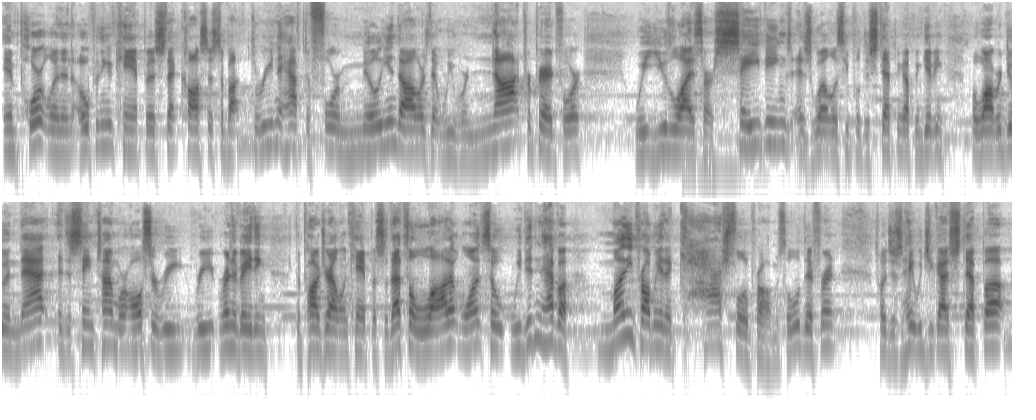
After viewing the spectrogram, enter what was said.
in Portland and opening a campus that cost us about three and a half to four million dollars that we were not prepared for. We utilized our savings as well as people just stepping up and giving. But while we're doing that, at the same time, we're also re- re- renovating the Padre Island campus. So that's a lot at once. So we didn't have a money problem, we had a cash flow problem. It's a little different. So I just, hey, would you guys step up?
